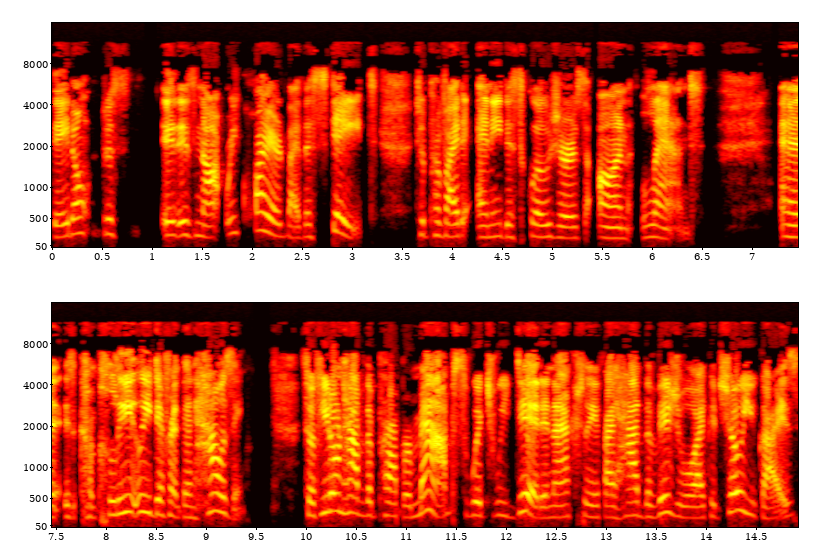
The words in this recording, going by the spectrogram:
They don't just, it is not required by the state to provide any disclosures on land. And it's completely different than housing. So if you don't have the proper maps, which we did, and actually if I had the visual, I could show you guys,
